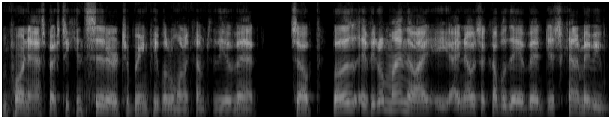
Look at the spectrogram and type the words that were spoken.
important aspects to consider to bring people to want to come to the event. So, well, if you don't mind, though, I I know it's a couple day event. Just kind of maybe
